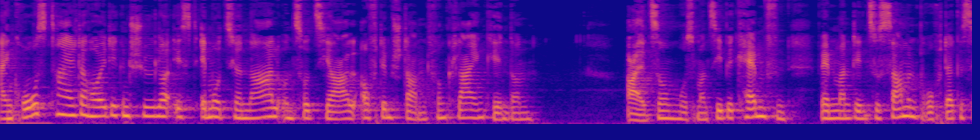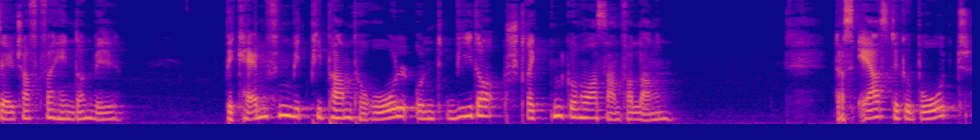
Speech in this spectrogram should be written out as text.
Ein Großteil der heutigen Schüler ist emotional und sozial auf dem Stand von Kleinkindern. Also muss man sie bekämpfen, wenn man den Zusammenbruch der Gesellschaft verhindern will. Bekämpfen mit Pipamperol und wieder strikten Gehorsam verlangen. Das erste Gebot,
